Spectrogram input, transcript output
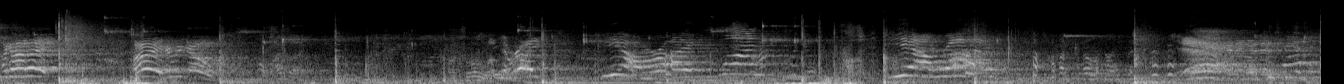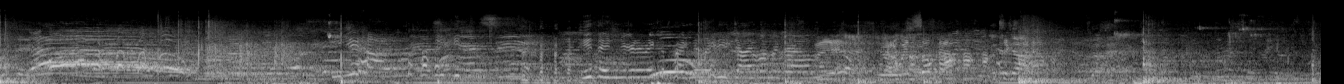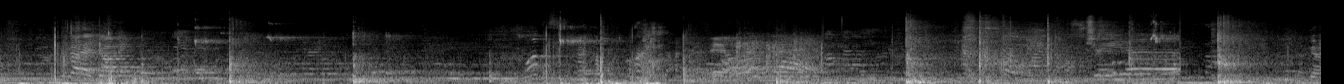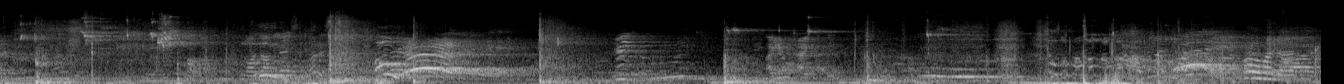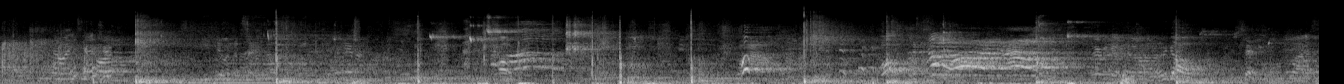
I got it! Alright, here we go! Yeah, right! Yeah, right. One. Yeah, right. Yeah, right. Ethan, you're gonna make a pregnant lady dive on the ground. I am. You gotta win somehow. Let's go. Go ahead, Johnny. Oh, yeah! I got it, I got it. Oh my god. He's doing the same. There we go. Sit. Nice.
